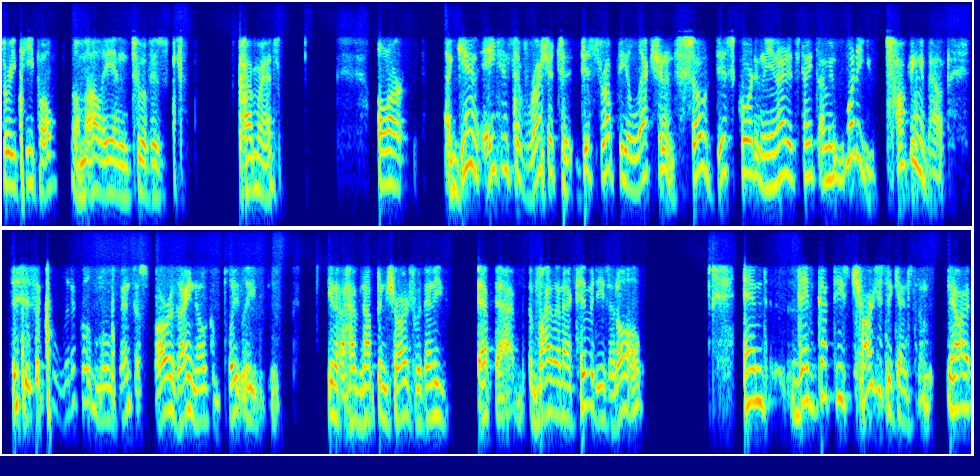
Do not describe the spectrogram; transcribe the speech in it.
three people, Omali and two of his comrades, are again, agents of Russia to disrupt the election and sow discord in the United States. I mean, what are you talking about? This is a political movement, as far as I know, completely, you know, have not been charged with any uh, violent activities at all. And they've got these charges against them. Now, I,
